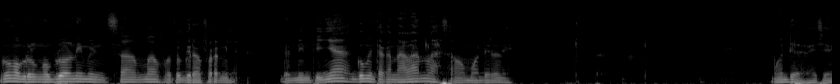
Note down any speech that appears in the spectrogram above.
gue ngobrol-ngobrol nih min sama fotografernya. Dan intinya gue minta kenalan lah sama modelnya. Gitu oke. Model aja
